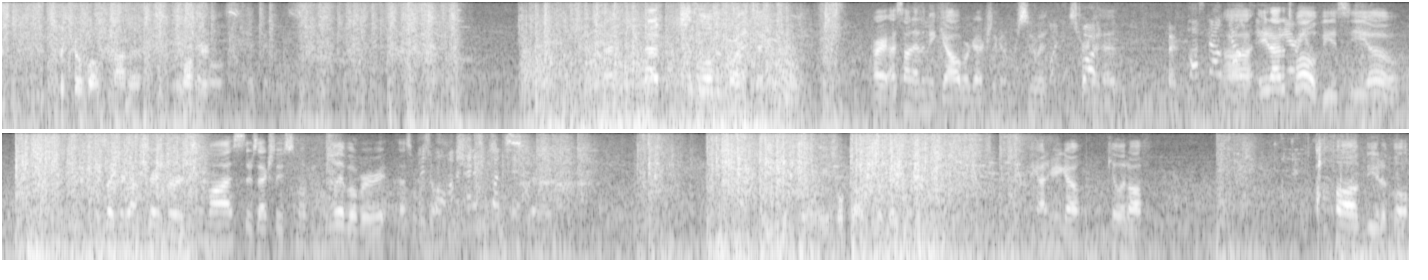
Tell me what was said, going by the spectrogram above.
The Cobalt's not a It walker. tickles. It tickles. That, that is a little bit more than tickle. Alright, I saw an enemy Gal. We're actually going to pursue it straight ahead. Hostile Uh, 8 out of 12 via CEO. Looks like they're going straight for Tumas. There's actually a smoking lib over it. That's what we're Visual going on an for both dogs are. Hang on, here you go. Kill it off. Oh, beautiful.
